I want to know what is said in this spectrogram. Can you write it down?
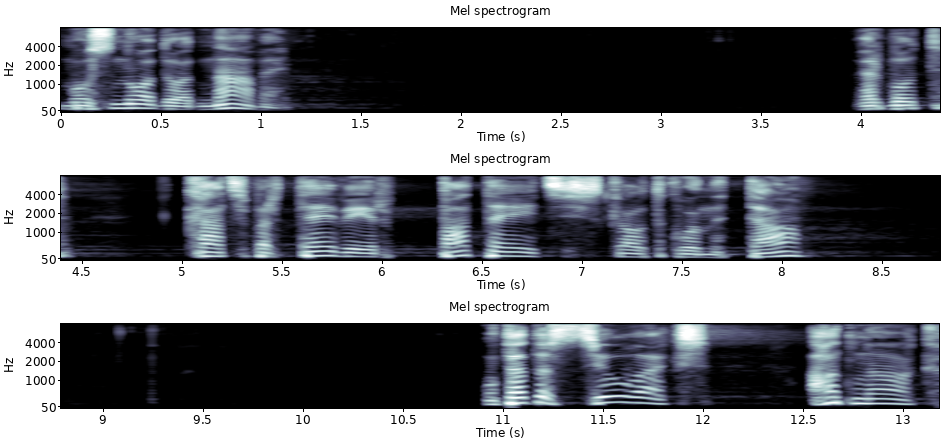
mūs nodod nāvē. Varbūt kāds par tevi ir pateicis kaut ko ne tā. Un tad tas cilvēks atnāk,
